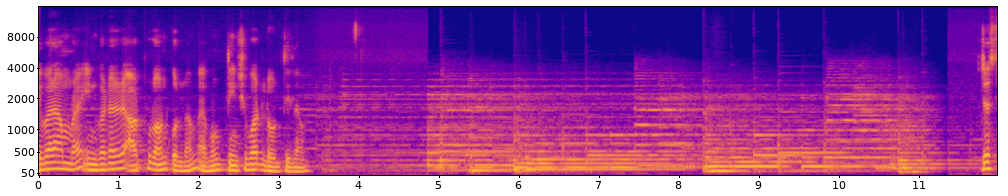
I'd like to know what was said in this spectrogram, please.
এবার আমরা ইনভার্টারের আউটপুট অন করলাম এবং তিনশো ওয়াট লোড দিলাম। জাস্ট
